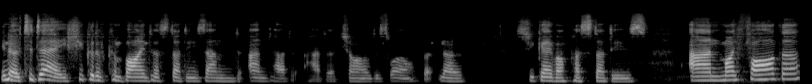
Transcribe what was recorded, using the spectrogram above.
you know, today she could have combined her studies and and had had a child as well. But no, she gave up her studies. And my father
